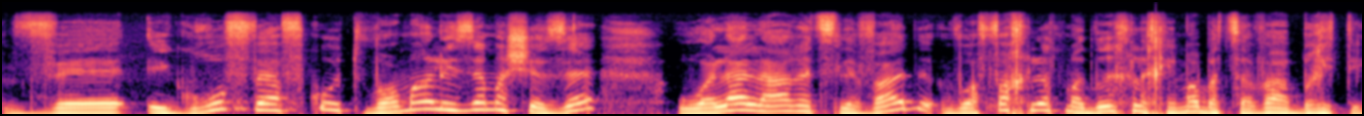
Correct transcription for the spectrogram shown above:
ואגרוף והאבקות, והוא אמר לי זה מה שזה, הוא עלה לארץ לבד, והוא הפך להיות מדריך לחימה בצבא הבריטי.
